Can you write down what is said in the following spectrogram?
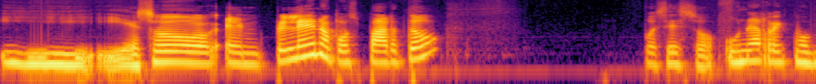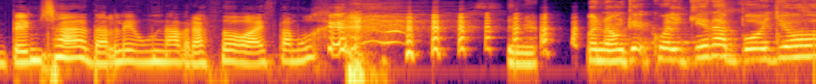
y eso en pleno posparto, pues eso, una recompensa, darle un abrazo a esta mujer. Bueno, aunque cualquier apoyo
